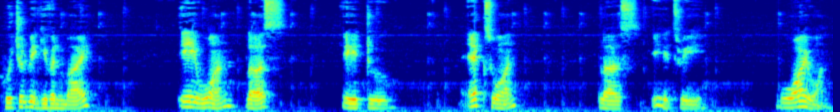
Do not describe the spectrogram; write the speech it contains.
which will be given by a1 plus a2 x1 plus a3 y1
